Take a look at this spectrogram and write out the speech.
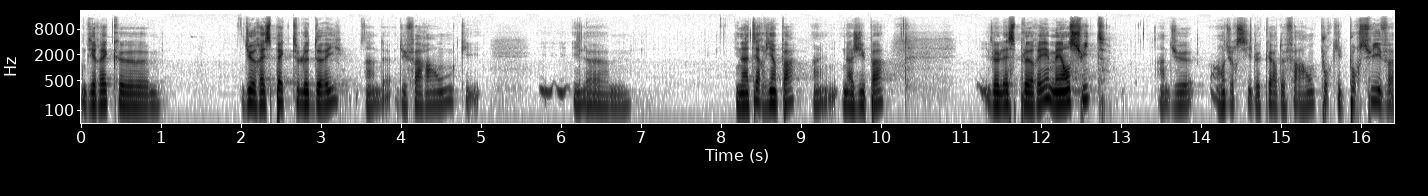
on dirait que Dieu respecte le deuil hein, du Pharaon, qui, il, euh, il n'intervient pas, il n'agit pas, il le laisse pleurer, mais ensuite, Dieu endurcit le cœur de Pharaon pour qu'il poursuive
